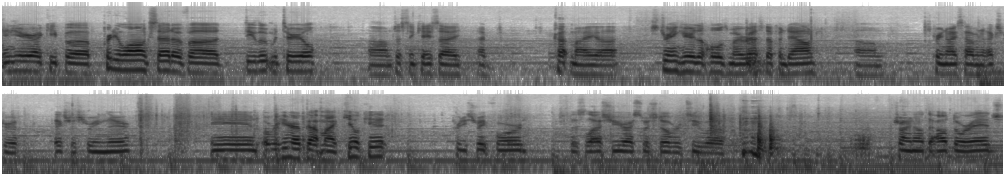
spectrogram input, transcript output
in here I keep a pretty long set of uh, D-loop material um, just in case I, I cut my uh, string here that holds my rest up and down. Um, it's pretty nice having an extra extra string there. And over here I've got my kill kit, pretty straightforward. This last year I switched over to uh, trying out the outdoor edge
